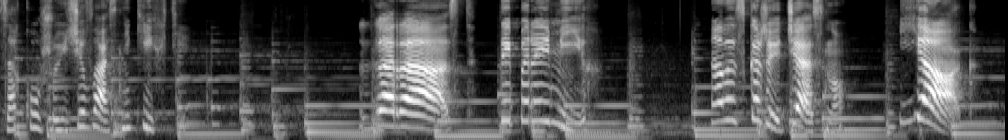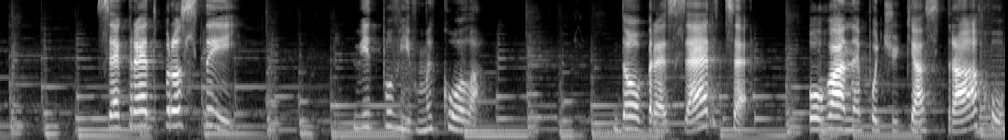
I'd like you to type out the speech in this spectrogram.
закушуючи власні кіхті. Гаразд, ти переміг. Але скажи чесно, як? Секрет простий, відповів Микола. Добре серце, погане почуття страху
